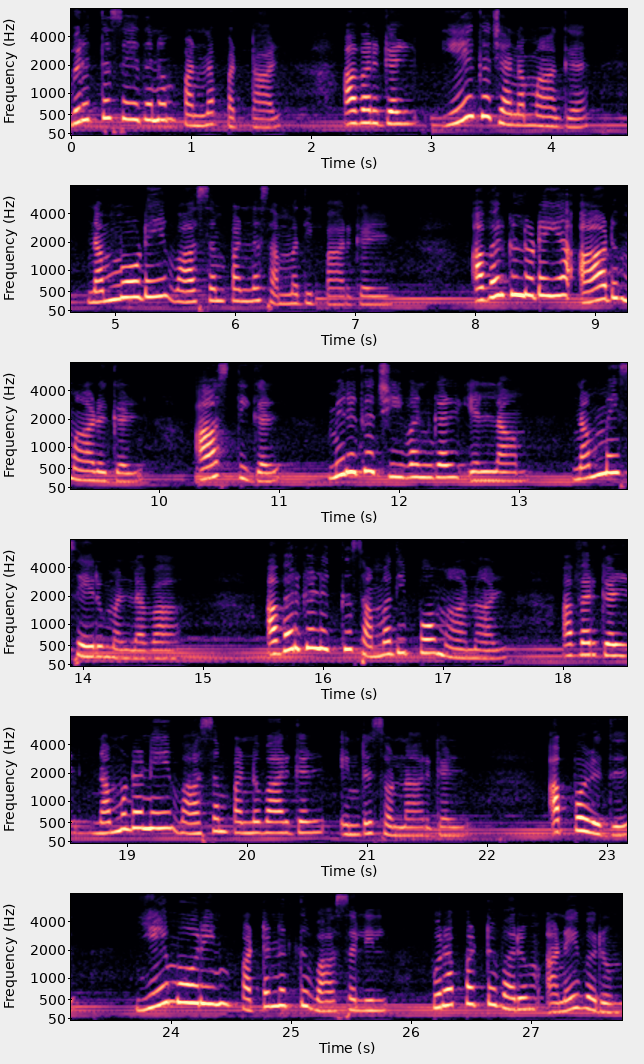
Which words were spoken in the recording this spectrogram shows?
விருத்த சேதனம் பண்ணப்பட்டால் அவர்கள் ஏக ஜனமாக நம்மோடே வாசம் பண்ண சம்மதிப்பார்கள். அவர்களுடைய ஆடு மாடுகள் ஆஸ்திகள் மிருக ஜீவன்கள் எல்லாம் நம்மை சேருமல்லவா? அவர்களுக்கு சம்மதிப்போமானால் அவர்கள் நம்முடனே வாசம் பண்ணுவார்கள் என்று சொன்னார்கள். அப்பொழுது ஏமோரின் பட்டணத்து வாசலில் புறப்பட்டு வரும் அனைவரும்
